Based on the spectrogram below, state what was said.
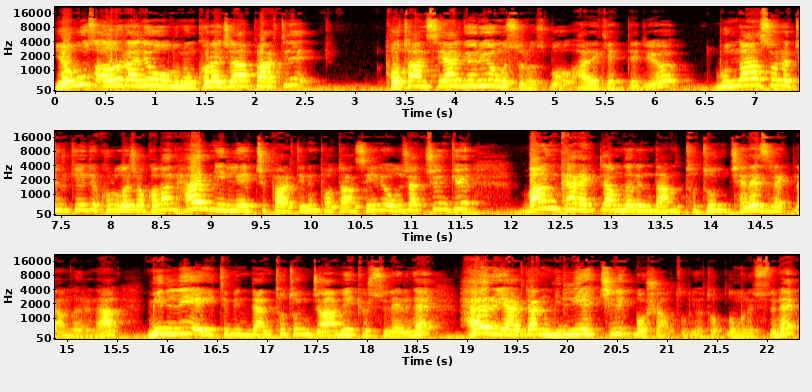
Yavuz Ağır Alioğlu'nun kuracağı parti potansiyel görüyor musunuz bu harekette diyor. Bundan sonra Türkiye'de kurulacak olan her milliyetçi partinin potansiyeli olacak. Çünkü banka reklamlarından tutun çerez reklamlarına, milli eğitiminden tutun cami kürsülerine her yerden milliyetçilik boşaltılıyor toplumun üstüne.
